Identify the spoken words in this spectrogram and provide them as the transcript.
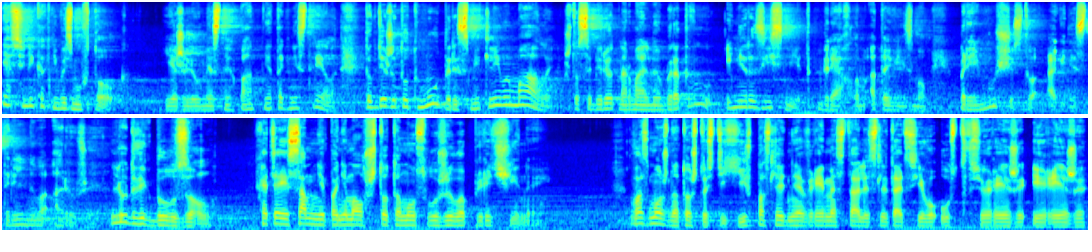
Я все никак не возьму в толк. Ежели у местных банд нет огнестрела, то где же тот мудрый, сметливый малый, что соберет нормальную братву и не разъяснит дряхлым атовизмом преимущество огнестрельного оружия? Людвиг был зол, хотя и сам не понимал, что тому служило причиной. Возможно, то, что стихи в последнее время стали слетать с его уст все реже и реже,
